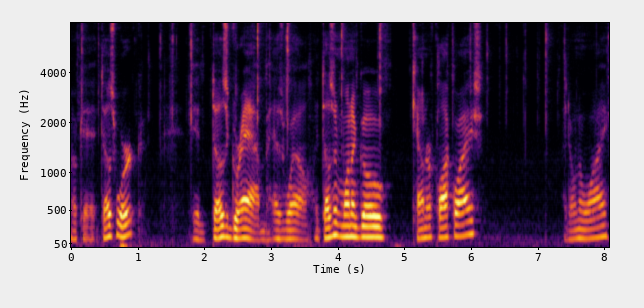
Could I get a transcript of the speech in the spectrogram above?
Okay, it does work. It does grab as well. It doesn't want to go counterclockwise. I don't know why.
